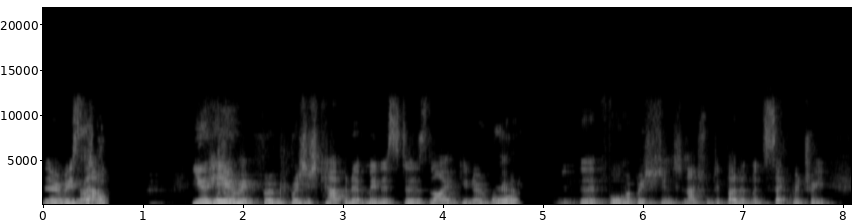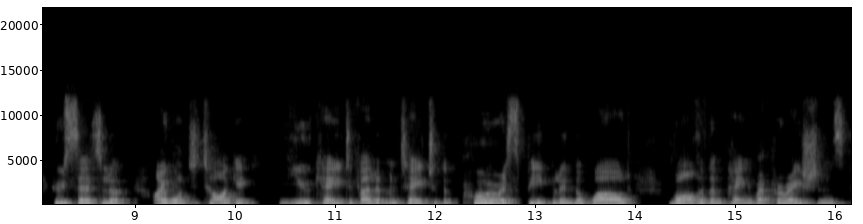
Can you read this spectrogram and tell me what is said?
there is that. You hear it from British cabinet ministers like, you know, Rory the former British International Development Secretary, who says, look, I want to target UK development aid to the poorest people in the world rather than paying reparations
